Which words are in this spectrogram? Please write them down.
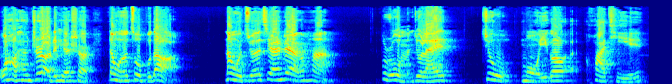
我好像知道这些事儿，但我又做不到。那我觉得既然这样的话，不如我们就来就某一个话题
